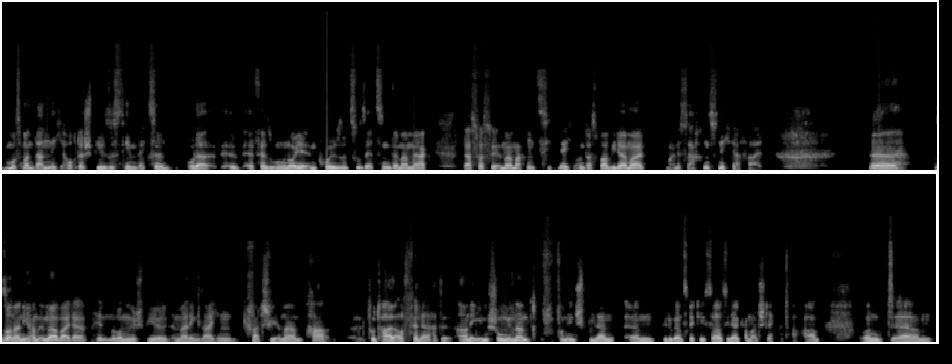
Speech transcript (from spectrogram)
muss man dann nicht auch das Spielsystem wechseln oder äh, versuchen, neue Impulse zu setzen, wenn man merkt, das, was wir immer machen, zieht nicht? Und das war wieder mal meines Erachtens nicht der Fall. Äh, sondern die haben immer weiter hintenrum gespielt, immer den gleichen Quatsch wie immer. Ein paar äh, Totalausfälle hatte Arne eben schon genannt von den Spielern. Ähm, wie du ganz richtig sagst, jeder kann man einen schlechten Tag haben. Und ähm,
